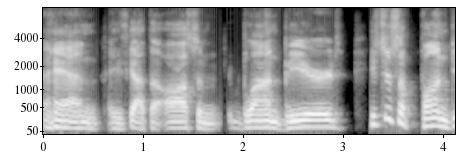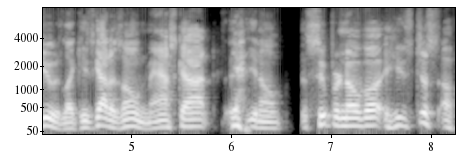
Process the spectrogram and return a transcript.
and he's got the awesome blonde beard. He's just a fun dude. Like he's got his own mascot. Yeah. You know, Supernova. He's just a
